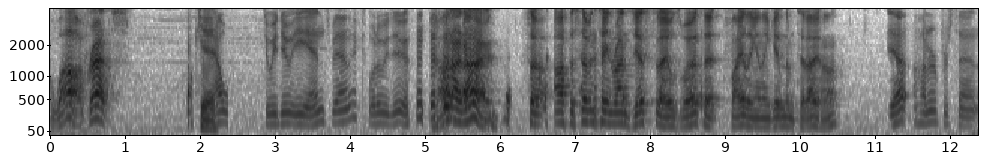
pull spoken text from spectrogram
wow, congrats. Okay. yeah. Now, do we do ENs, Bannik? What do we do? I don't know. So after 17 runs yesterday, it was worth it failing and then getting them today, huh? yeah, 100%.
